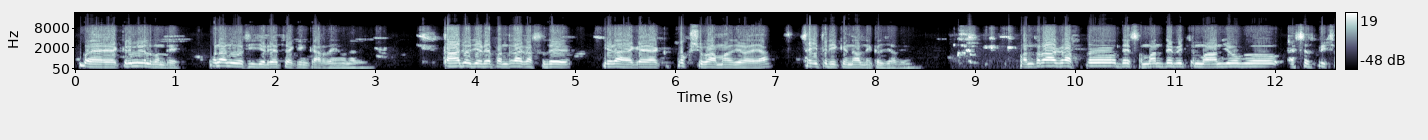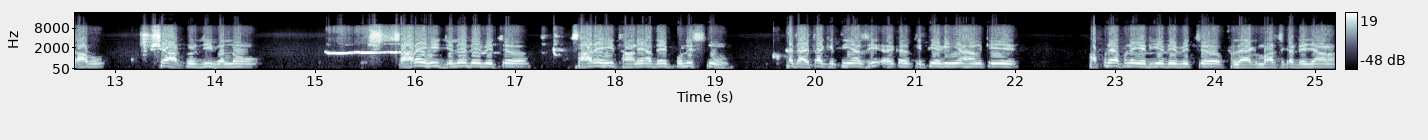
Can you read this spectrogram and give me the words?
ਕ੍ਰਿਮੀਨਲ ਬੰਦੇ, ਉਹਨਾਂ ਨੂੰ ਅਸੀਂ ਜਿਹੜਾ ਚੈਕਿੰਗ ਕਰ ਰਹੇ ਆ ਉਹਨਾਂ ਦੀ। ਤਾਂ ਜੋ ਜਿਹੜੇ 15 ਅਗਸਤ ਦੇ ਜਿਹੜਾ ਹੈਗਾ ਆ ਪੁਖ ਸ਼ੁਭਾਵਾਂ ਜਿਹੜਾ ਆ, ਸਹੀ ਤਰੀਕੇ ਨਾਲ ਨਿਕਲ ਜਾਵੇ। 15 ਅਗਸਤ ਦੇ ਸੰਬੰਧ ਦੇ ਵਿੱਚ ਮਾਨਯੋਗ ਐਸਐਸਪੀ ਸਾਹਿਬ, ਹੁਸ਼ਿਆਰਪੁਰ ਜੀ ਵੱਲੋਂ ਸਾਰੇ ਹੀ ਜ਼ਿਲ੍ਹੇ ਦੇ ਵਿੱਚ, ਸਾਰੇ ਹੀ ਥਾਣਿਆਂ ਦੇ ਪੁਲਿਸ ਨੂੰ ਹਦਾਇਤਾਂ ਕੀਤੀਆਂ ਸੀ, ਅਹ ਕੀਤੀਆਂ ਗਈਆਂ ਹਨ ਕਿ ਆਪਣੇ ਆਪਣੇ ਏਰੀਆ ਦੇ ਵਿੱਚ ਫਲੈਗ ਮਾਰਚ ਕੱਢੇ ਜਾਣ,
